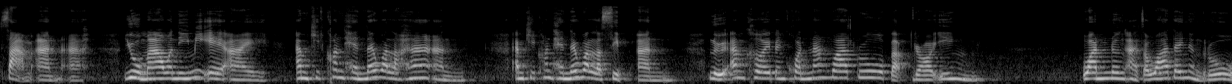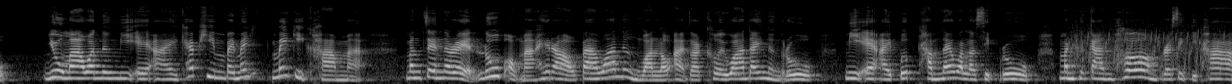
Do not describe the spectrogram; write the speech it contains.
3 อันอะอยู่มาวันนี้มี AI แอมคิด content ได้วันละ 5 อันแอมคิด content ได้วันละ 10 อัน หรือแอมเคยเป็นคนนั่งวาดรูปแบบ drawing วันหนึ่งอาจจะวาดได้หนึ่งรูป อยู่มาวันหนึ่งมี AI แค่พิมพ์ไปไม่ไม่กี่คำอะ่ะมันเจเนเรตรูปออกมาให้เรา แปลว่า 1 วันเราอาจจะเคยวาดได้ 1 รูป มี AI ปุ๊บทำได้วันละ 10 รูป มันคือการเพิ่มประสิทธิภาพ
